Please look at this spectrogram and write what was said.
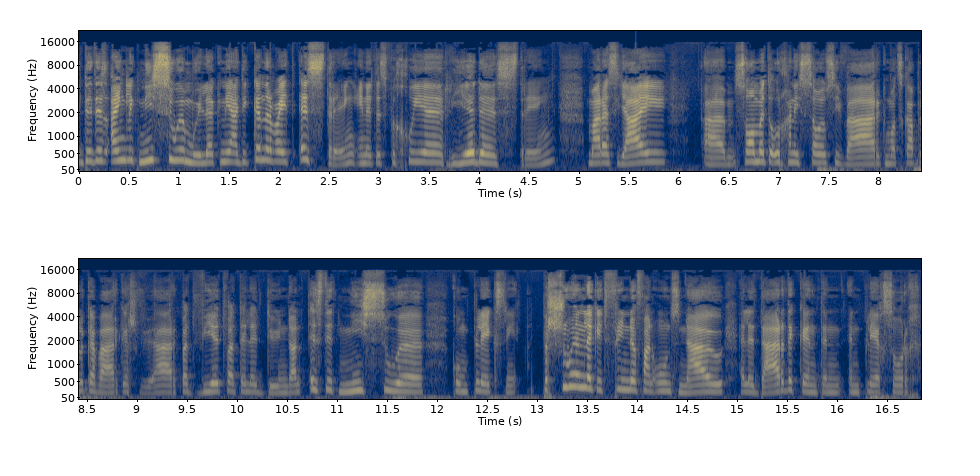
dit is eintlik nie so moeilik nie. Die kinderwet is streng en dit is vir goeie redes streng, maar as jy ehm um, saam met 'n organisasie werk, maatskaplike werkers werk wat weet wat hulle doen, dan is dit nie so kompleks nie. Persoonlik het vriende van ons nou hulle derde kind in in pleegsorg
